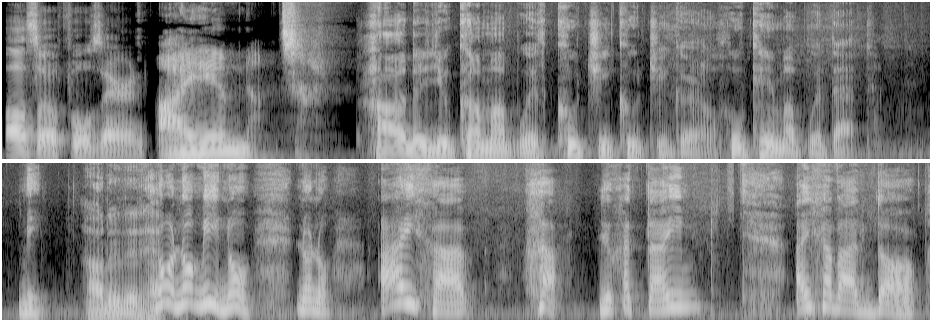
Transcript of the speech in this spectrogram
also a fool's errand. I am not. How did you come up with Coochie Coochie Girl? Who came up with that? Me. How did it happen? No, no, me, no. No, no. I have, ha, you had time? I have a dog.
